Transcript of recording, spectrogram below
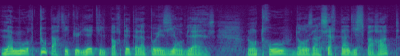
l'amour tout particulier qu'il portait à la poésie anglaise. L'on trouve dans un certain disparate,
